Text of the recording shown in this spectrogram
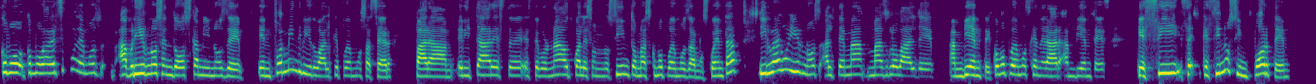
como, como a ver si podemos abrirnos en dos caminos de, en forma individual, qué podemos hacer para evitar este, este burnout, cuáles son los síntomas, cómo podemos darnos cuenta. Y luego irnos al tema más global de ambiente, cómo podemos generar ambientes que sí, que sí nos importe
